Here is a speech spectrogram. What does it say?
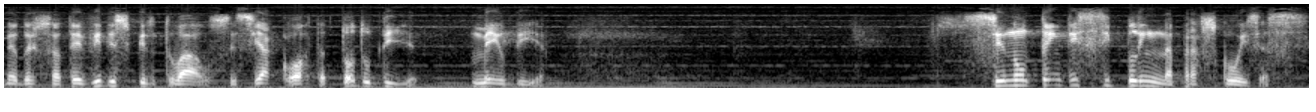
meu Deus do céu, ter vida espiritual, se se acorda todo dia, meio-dia. Se não tem disciplina para as coisas,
